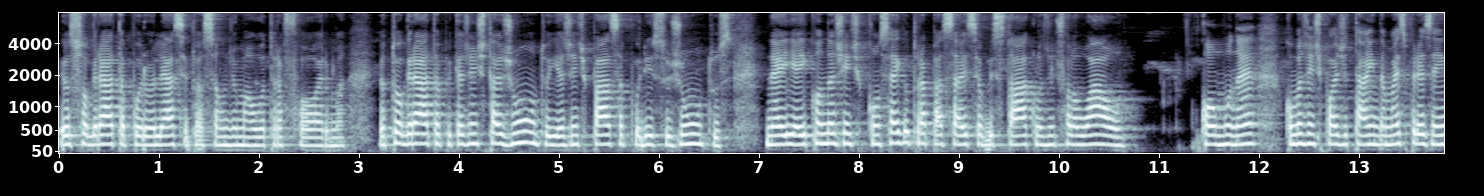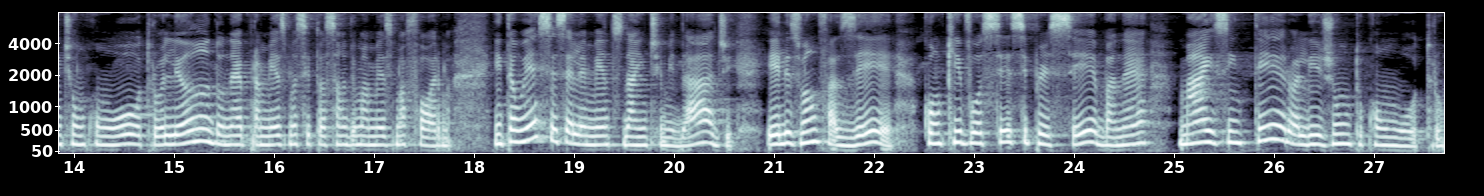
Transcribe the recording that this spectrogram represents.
eu sou grata por olhar a situação de uma outra forma, eu estou grata porque a gente está junto e a gente passa por isso juntos, né? E aí, quando a gente consegue ultrapassar esse obstáculo, a gente fala: Uau! Como, né, como a gente pode estar ainda mais presente um com o outro, olhando, né, para a mesma situação de uma mesma forma. Então, esses elementos da intimidade, eles vão fazer com que você se perceba, né, mais inteiro ali junto com o outro,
